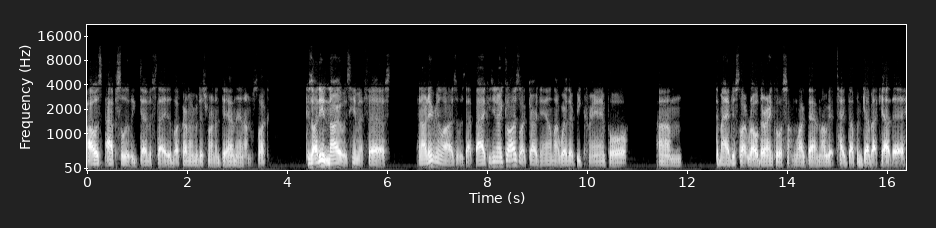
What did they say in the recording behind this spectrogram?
I was absolutely devastated. Like I remember just running down there, and I'm just like, because I didn't know it was him at first, and I didn't realize it was that bad. Because you know, guys like go down, like whether it be cramp or um, they may have just like rolled their ankle or something like that, and they'll get taped up and go back out there.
